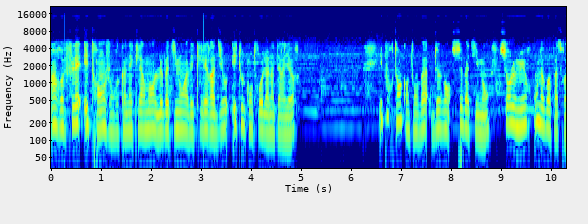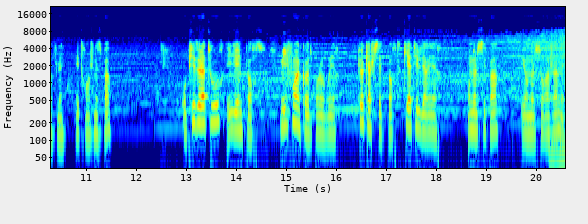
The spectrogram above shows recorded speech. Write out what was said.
un reflet étrange, on reconnaît clairement le bâtiment avec les radios et tout le contrôle à l'intérieur. Et pourtant, quand on va devant ce bâtiment, sur le mur, on ne voit pas ce reflet. Étrange, n'est-ce pas? Au pied de la tour, il y a une porte. Mais il faut un code pour l'ouvrir. Que cache cette porte? Qu'y a-t-il derrière? On ne le sait pas, et on ne le saura jamais.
